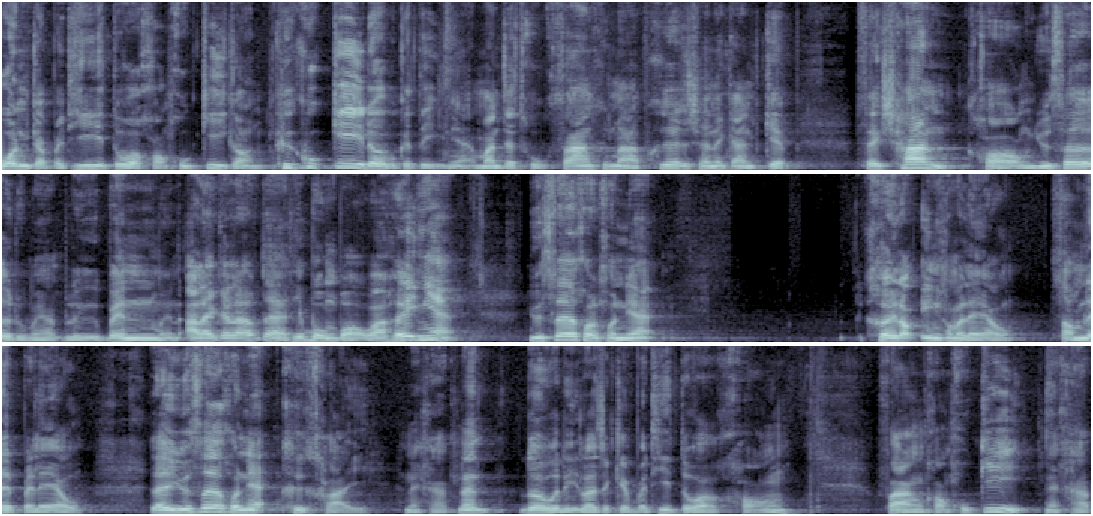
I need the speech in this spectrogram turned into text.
วนกลับไปที่ตัวของคุกกี้ก่อน คือคุกกี้โดยปกติเนี่ย มันจะถูกสร้างขึ้นมาเพื่อจะใช้ในการเก็บเซ c ชันของ user ถูกไหมครับ หรือเป็นเหมือนอะไรก็แล้วแต่ที่บ่งบอกว่า เฮ้ยเนี่ย user คนคนนี้เคยล็อกอินเข้ามาแล้วสำเร็จไปแล้ว แล้ว user คนนี้คือใครนะครับ นั่นโดยปกติเราจะเก็บไว้ที่ตัวของฝั่งของคุกกี้นะครับ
